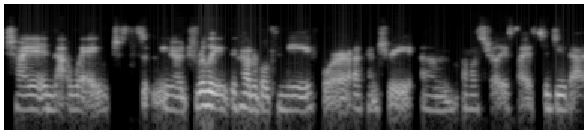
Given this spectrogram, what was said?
china in that way which is you know it's really incredible to me for a country um, of australia's size to do that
